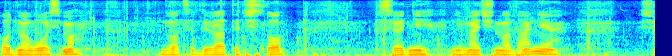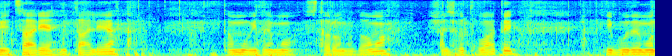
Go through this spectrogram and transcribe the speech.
1.8, 29 число. Сьогодні Німеччина, Данія, Швейцарія, Італія. Тому йдемо в сторону дому, щось готувати і будемо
